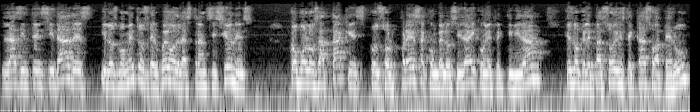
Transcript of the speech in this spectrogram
las intensidades y los momentos del juego de las transiciones, como los ataques con sorpresa, con velocidad y con efectividad, que es lo que le pasó en este caso a Perú,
